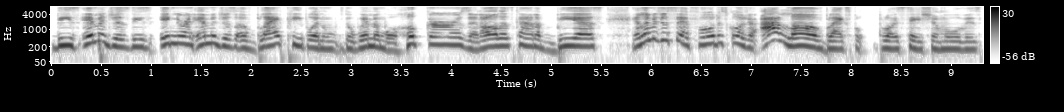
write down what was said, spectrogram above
these images, these ignorant images of black people and the women were hookers and all this kind of BS. And let me just say, full disclosure, I love blaxploitation movies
